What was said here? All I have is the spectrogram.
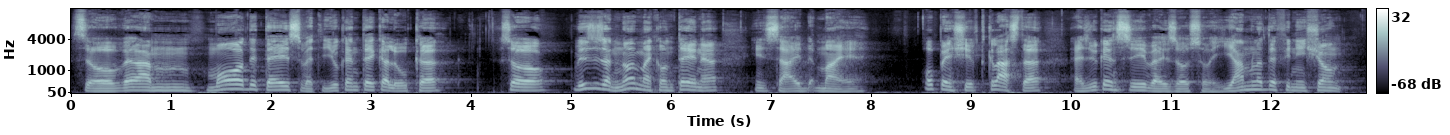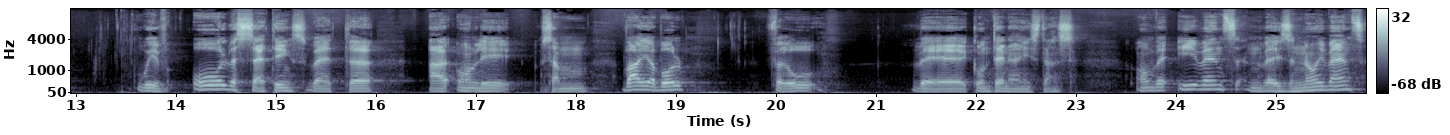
So there are more details that you can take a look. So this is a normal container inside my OpenShift cluster. As you can see, there is also a YAML definition with all the settings that uh, are only some variable through the container instance. On the events, and there is no events,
